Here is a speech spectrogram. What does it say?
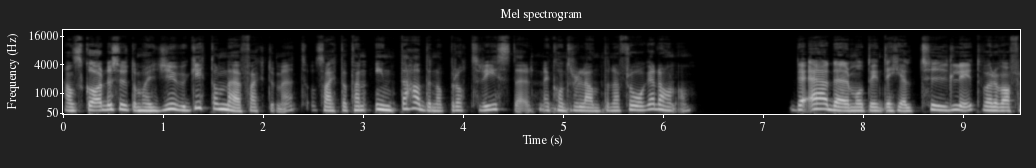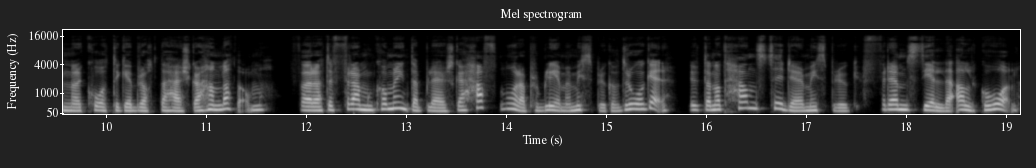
Han ska dessutom ha ljugit om det här faktumet och sagt att han inte hade något brottsregister när kontrollanterna frågade honom. Det är däremot inte helt tydligt vad det var för narkotikabrott det här ska ha handlat om. För att det framkommer inte att Blair ska ha haft några problem med missbruk av droger, utan att hans tidigare missbruk främst gällde alkohol.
